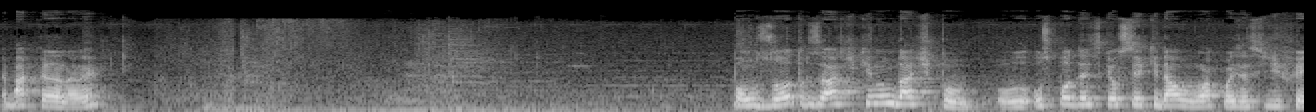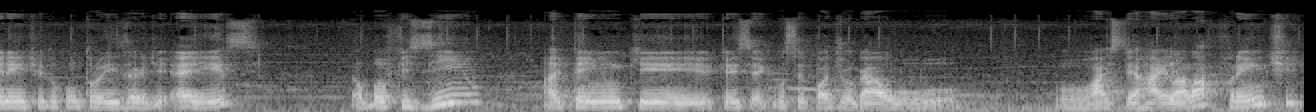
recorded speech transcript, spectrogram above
É bacana, né? Bom, os outros eu acho que não dá, tipo... Os poderes que eu sei que dá alguma coisa assim diferente do Control Wizard é esse. É um buffzinho. Aí tem um que, que é esse aqui, você pode jogar o, o Ice High lá na frente.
